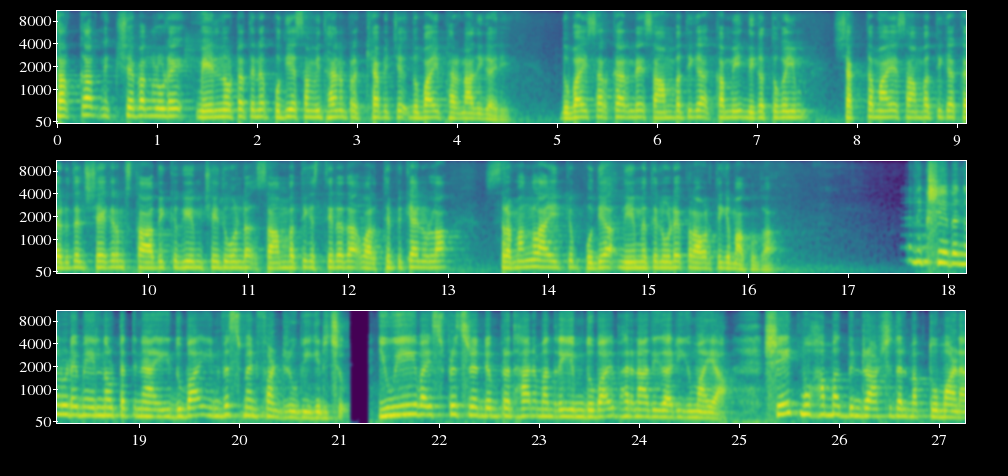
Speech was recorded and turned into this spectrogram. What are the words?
സർക്കാർ നിക്ഷേപങ്ങളുടെ മേൽനോട്ടത്തിന് പുതിയ സംവിധാനം പ്രഖ്യാപിച്ച് ദുബായ് ഭരണാധികാരി. ദുബായ് സർക്കാരിന്റെ സാമ്പത്തിക കമ്മി നികത്തുകയും ശക്തമായ സാമ്പത്തിക കരുതൽ ശേഖരം സ്ഥാപിക്കുകയും ചെയ്തുകൊണ്ട് സാമ്പത്തിക സ്ഥിരത വർദ്ധിപ്പിക്കാനുള്ള ശ്രമങ്ങളായിരിക്കും പുതിയ നിയമത്തിലൂടെ പ്രാവർത്തികമാക്കുക. നിക്ഷേപങ്ങളുടെ മേൽനോട്ടത്തിനായി ദുബായ് ഇൻവെസ്റ്റ്മെന്റ് ഫണ്ട് രൂപീകരിച്ചു. യു എ വൈസ് പ്രസിഡന്റും പ്രധാനമന്ത്രിയും ദുബായ് ഭരണാധികാരിയുമായ Sheikh Mohammed bin Rashid Al മക്തൂമാണ്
